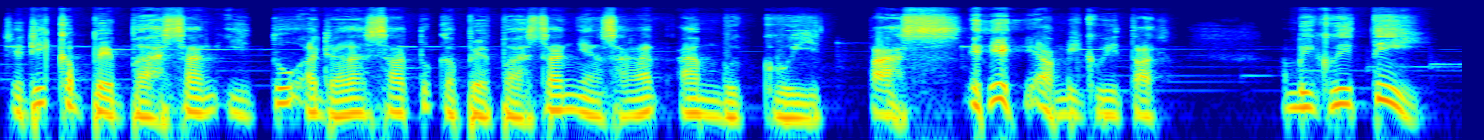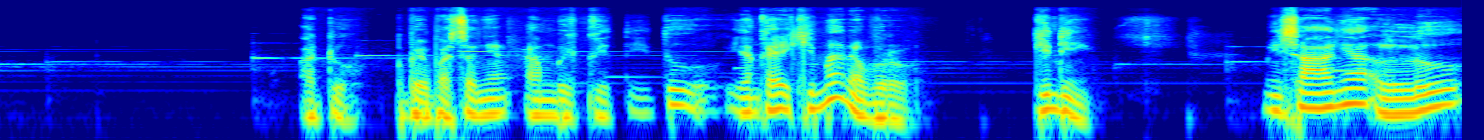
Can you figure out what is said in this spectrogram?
Jadi kebebasan itu adalah satu kebebasan yang sangat ambiguitas. ambiguitas. Ambiguity aduh kebebasan yang ambiguity itu yang kayak gimana bro? Gini, misalnya lu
